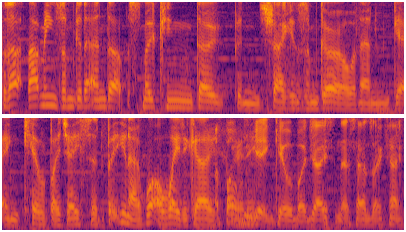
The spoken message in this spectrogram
But that, that means I'm going to end up smoking dope and shagging some girl and then getting killed by Jason. But you know, what a way to go! Apart from getting killed by Jason, that sounds okay.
